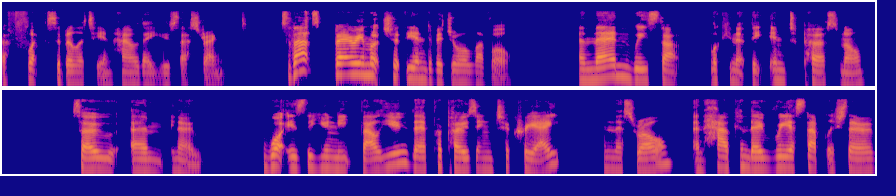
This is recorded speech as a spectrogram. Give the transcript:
a flexibility in how they use their strengths. So that's very much at the individual level. And then we start looking at the interpersonal. So, um, you know, what is the unique value they're proposing to create in this role? And how can they reestablish their,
